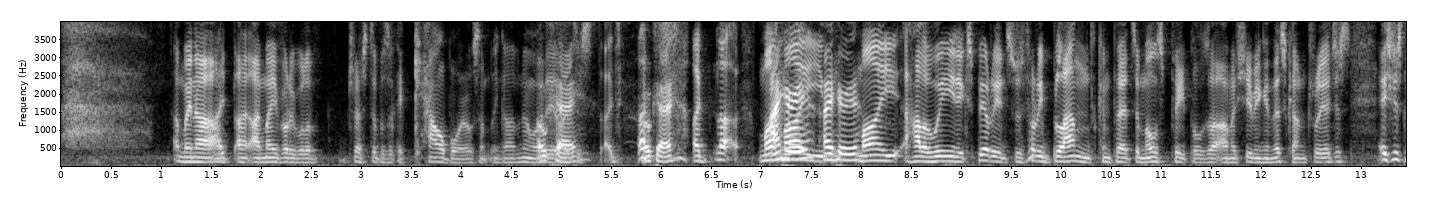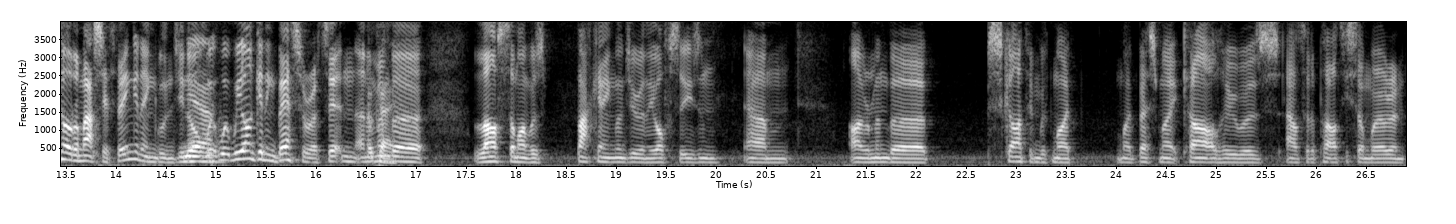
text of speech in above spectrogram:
I mean, I, I I may very well have dressed up as like a cowboy or something. I have no idea. I Okay. just, I, Okay. I, my, I hear my, ya, I hear ya. my Halloween experience was very bland compared to most people's. I'm assuming in this country. I just it's just not a massive thing in England. You know, Yeah. we, we, we are getting better at it. And, and Okay. I remember last time I was back in England during the off season. Um, I remember skyping with my my best mate Carl, who was out at a party somewhere, and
